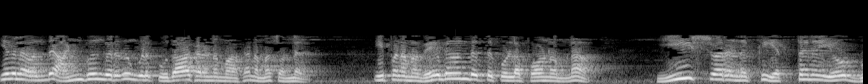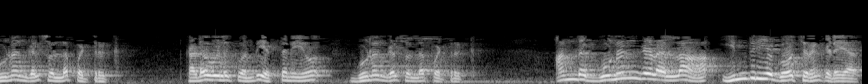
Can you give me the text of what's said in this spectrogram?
இதுல வந்து அன்புங்கிறது உங்களுக்கு உதாகரணமாக நம்ம சொன்னது. இப்ப நம்ம வேதாந்தத்துக்குள்ள போனோம்னா ஈஸ்வரனுக்கு எத்தனையோ குணங்கள் சொல்லப்பட்டிருக்கு. கடவுளுக்கு வந்து எத்தனையோ குணங்கள் சொல்லப்பட்டிருக்கு. அந்த குணங்கள் எல்லாம் இந்திரிய கோச்சரம் கிடையாது.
